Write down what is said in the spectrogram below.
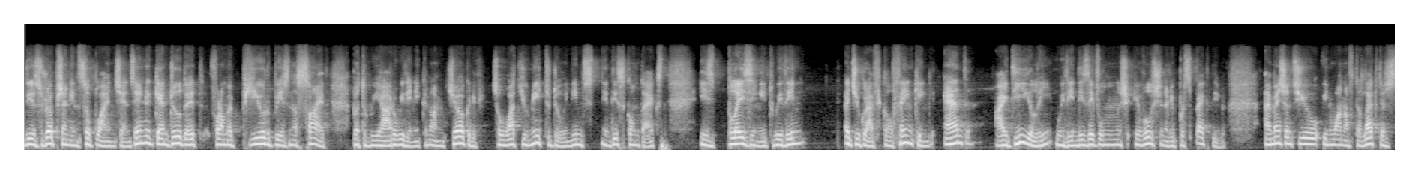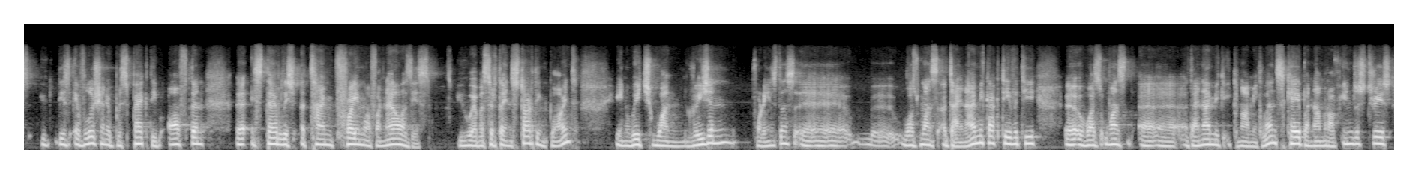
disruption in supply chains, and you can do that from a pure business side. But we are within economic geography. So what you need to do in this in this context is placing it within a geographical thinking and ideally within this evolutionary perspective. I mentioned to you in one of the lectures, this evolutionary perspective often uh, establish a time frame of analysis. You have a certain starting point in which one region for instance, uh, uh, was once a dynamic activity, uh, was once a, a, dynamic economic landscape, a number of industries,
